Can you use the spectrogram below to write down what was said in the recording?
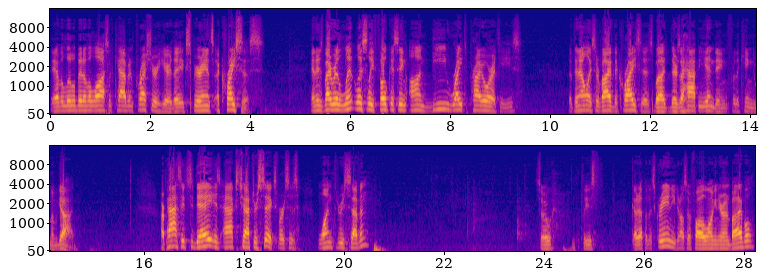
They have a little bit of a loss of cabin pressure here. They experience a crisis. And it is by relentlessly focusing on the right priorities that they not only survive the crisis, but there's a happy ending for the kingdom of God. Our passage today is Acts chapter 6, verses 1 through 7. So please got it up on the screen. You can also follow along in your own Bible.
